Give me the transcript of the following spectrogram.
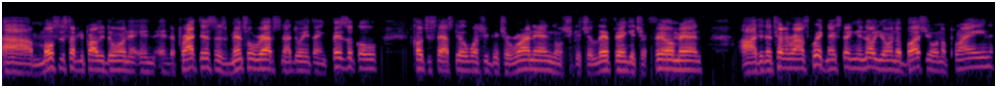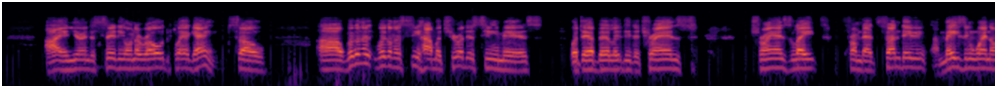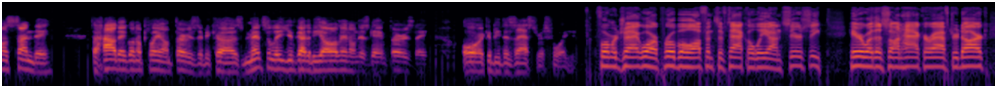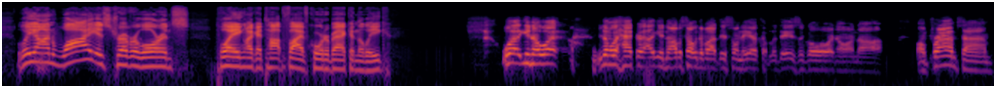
Um, most of the stuff you're probably doing in, in the practice is mental reps, not doing anything physical. Coaching staff still wants you to get your run in, wants you to get your lift in, get your film in. Uh, then the turnaround's quick. Next thing you know, you're on the bus, you're on the plane, uh, and you're in the city on the road to play a game. So uh, we're gonna we're gonna see how mature this team is with their ability to trans translate from that Sunday amazing win on Sunday to how they're going to play on Thursday because mentally you've got to be all in on this game Thursday or it could be disastrous for you. Former Jaguar Pro Bowl offensive tackle Leon Searcy here with us on Hacker After Dark. Leon, why is Trevor Lawrence playing like a top five quarterback in the league? Well, you know what, you know what, Hacker. I, you know, I was talking about this on the air a couple of days ago on on uh, on prime time.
